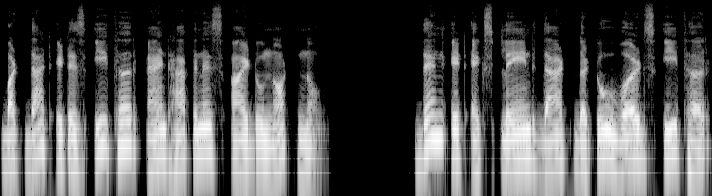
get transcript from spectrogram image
but that it is ether and happiness I do not know. Then it explained that the two words ether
